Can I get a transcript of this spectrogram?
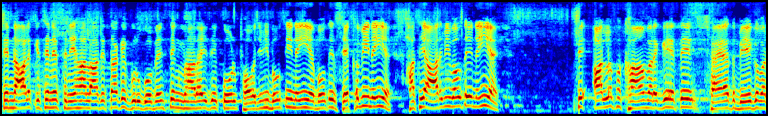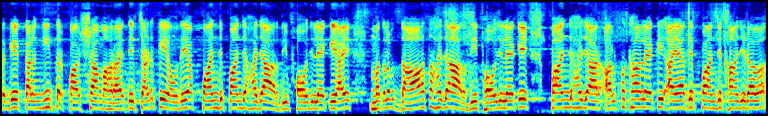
ਤੇ ਨਾਲ ਕਿਸੇ ਨੇ ਸਨੇਹਾ ਲਾ ਦਿੱਤਾ ਕਿ ਗੁਰੂ ਗੋਬਿੰਦ ਸਿੰਘ ਮਹਾਰਾਜ ਦੇ ਕੋਲ ਫੌਜ ਵੀ ਬਹੁਤੀ ਨਹੀਂ ਹੈ, ਬਹੁਤੇ ਸਿੱਖ ਵੀ ਨਹੀਂ ਹੈ, ਹਥਿਆਰ ਵੀ ਬਹੁਤੇ ਨਹੀਂ ਹੈ। ਤੇ ਅਲਫ ਖਾਨ ਵਰਗੇ ਤੇ ਸੈਦ ਬੇਗ ਵਰਗੇ ਕਲੰਗੀਧਰ ਪਾਤਸ਼ਾਹ ਮਹਾਰਾਜ ਤੇ ਚੜ ਕੇ ਆਉਂਦੇ ਆ 5-5 ਹਜ਼ਾਰ ਦੀ ਫੌਜ ਲੈ ਕੇ ਆਏ, ਮਤਲਬ 10 ਹਜ਼ਾਰ ਦੀ ਫੌਜ ਲੈ ਕੇ 5000 ਅਲਫ ਖਾਨ ਲੈ ਕੇ ਆਇਆ ਤੇ 5 ਖਾਨ ਜਿਹੜਾ ਵਾ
